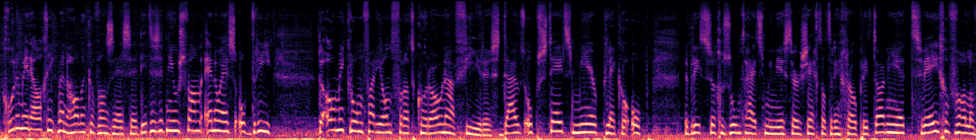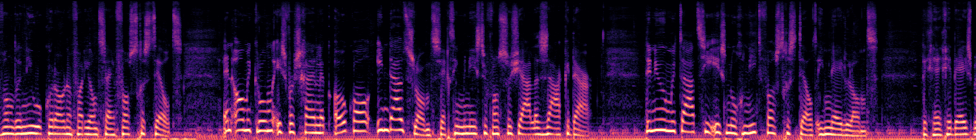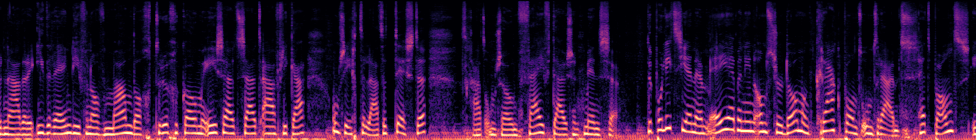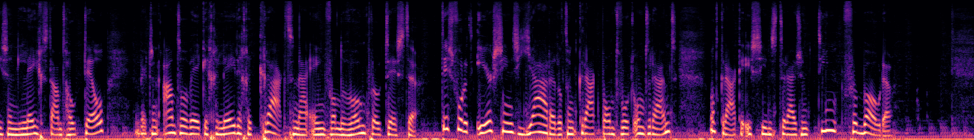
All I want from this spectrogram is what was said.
Goedemiddag, ik ben Hanneke van Zessen. Dit is het nieuws van NOS op 3. De Omicron-variant van het coronavirus duikt op steeds meer plekken op. De Britse gezondheidsminister zegt dat er in Groot-Brittannië... twee gevallen van de nieuwe coronavariant zijn vastgesteld. En Omicron is waarschijnlijk ook al in Duitsland, zegt de minister van Sociale Zaken daar. De nieuwe mutatie is nog niet vastgesteld in Nederland. De GGD's benaderen iedereen die vanaf maandag teruggekomen is uit Zuid-Afrika om zich te laten testen. Het gaat om zo'n 5000 mensen. De politie en ME hebben in Amsterdam een kraakpand ontruimd. Het pand is een leegstaand hotel en werd een aantal weken geleden gekraakt na een van de woonprotesten. Het is voor het eerst sinds jaren dat een kraakpand wordt ontruimd, want kraken is sinds 2010 verboden.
